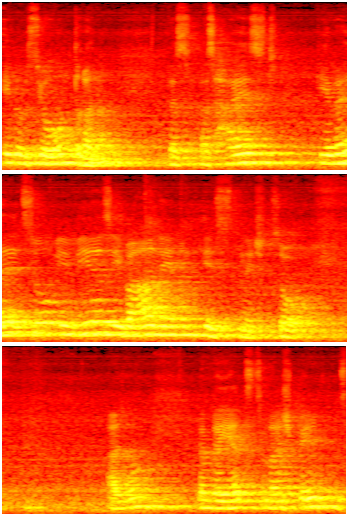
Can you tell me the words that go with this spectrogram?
Illusion drin. Das, das heißt, die Welt, so wie wir sie wahrnehmen, ist nicht so. Also, wenn wir jetzt zum Beispiel uns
